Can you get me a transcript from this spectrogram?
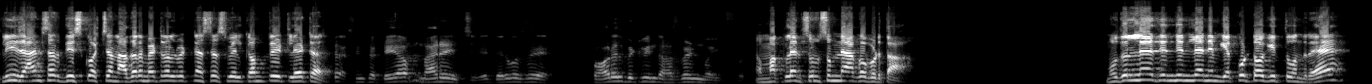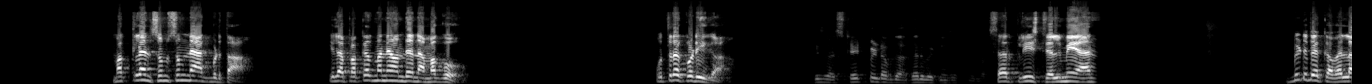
Please answer this question other material witnesses will complete later Since the day of marriage, there was a quarrel between the husband and wife. ಮಕ್ಳೇನ್ ಸುಮ್ ಸುಮ್ನೆ ಆಗೋಗ್ಬಿಡ್ತಾ? ಮೊದಲನೇ ದಿನದಿಂದಲೇ ನಿಮ್ಗೆ ಕೊಟ್ಟೋಗಿತ್ತು ಅಂದ್ರೆ ಮಕ್ಳೇನ್ ಸುಮ್ ಸುಮ್ನೆ ಆಗ್ಬಿಡ್ತಾ? ಇಲ್ಲ ಪಕ್ಕದ ಮನೆ ಒಂದೇನಾ ಮಗು. ಉತ್ತರ ಕೊಡಿ ಈಗ. ಸರ್ ಪ್ಲೀಸ್ ಟೆಲ್ ಮಿ ಬಿಡ್ಬೇಕು ಅವೆಲ್ಲ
